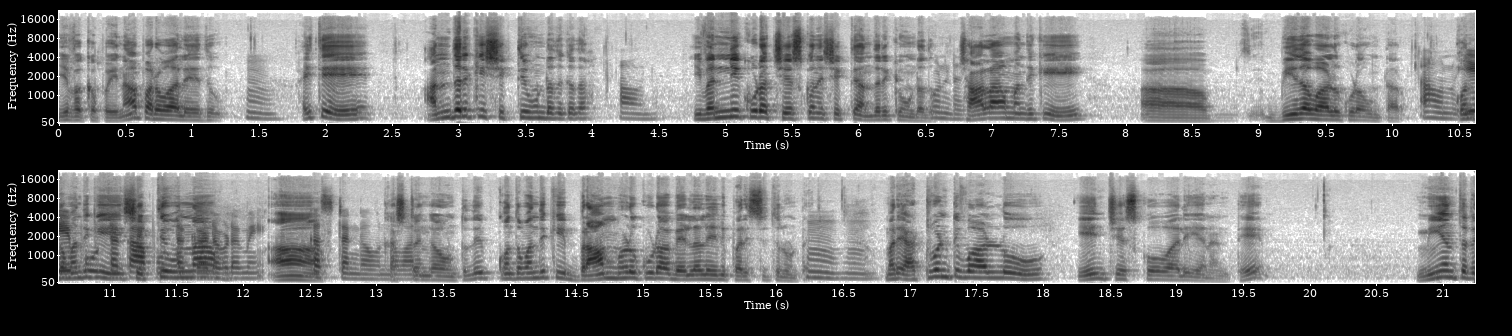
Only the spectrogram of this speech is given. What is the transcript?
ఇవ్వకపోయినా పర్వాలేదు. అయితే అందరికీ శక్తి ఉండదు కదా? ఇవన్నీ కూడా చేసుకునే శక్తి అందరికీ ఉండదు. చాలా మందికి ఆ, బీద వాళ్ళు కూడా ఉంటారు. కొంతమందికి శక్తి ఉన్న కష్టంగా ఉంటుంది. కొంతమందికి బ్రాహ్మడు కూడా వెళ్ళలేని పరిస్థితులు ఉంటాయి. మరి అటువంటి వాళ్ళు ఏం చేసుకోవాలి అని అంటే మీ అంతట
